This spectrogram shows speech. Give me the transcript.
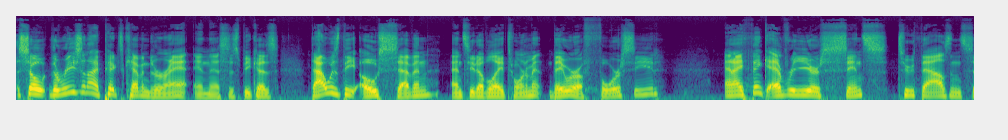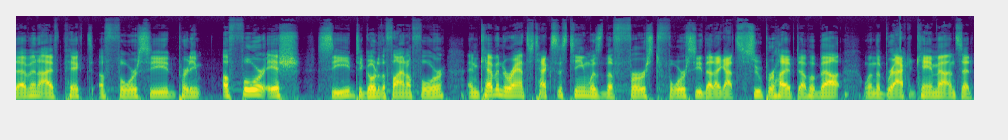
so the reason I picked Kevin Durant in this is because that was the 07 NCAA tournament. They were a four seed. And I think every year since 2007, I've picked a four seed, pretty a four ish seed to go to the Final Four. And Kevin Durant's Texas team was the first four seed that I got super hyped up about when the bracket came out and said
